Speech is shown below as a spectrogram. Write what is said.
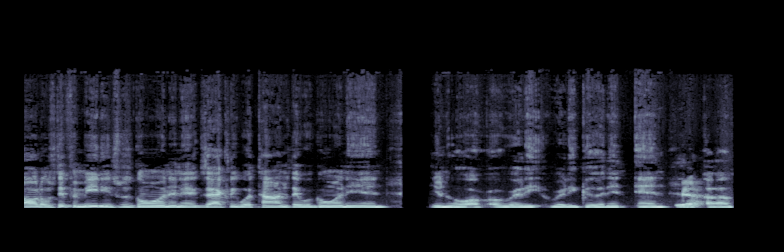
all those different meetings was going and exactly what times they were going in you know, are, are, really really good. And and yeah. uh,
